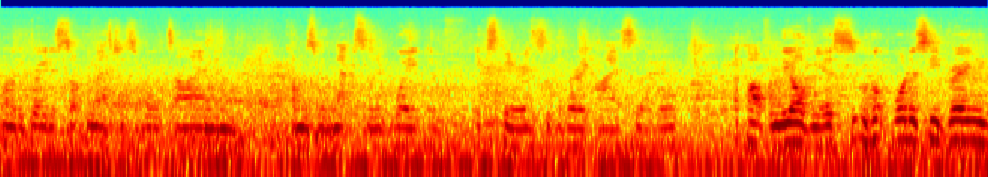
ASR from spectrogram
one of the greatest soccer matches of all time and comes with an absolute weight of experience at the very highest level. Apart from the obvious, what does he bring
